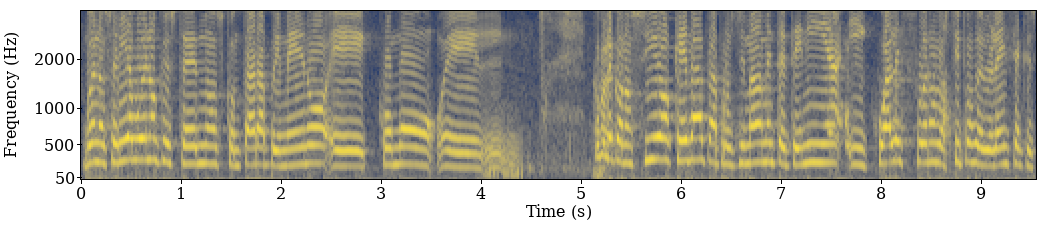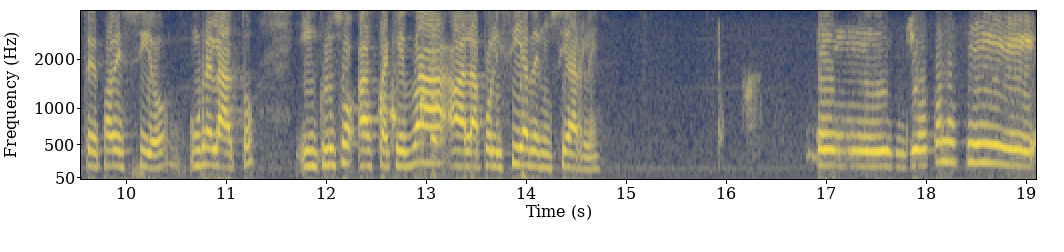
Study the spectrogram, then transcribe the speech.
Bueno, sería bueno que usted nos contara primero eh, cómo, eh, cómo le conoció, qué edad aproximadamente tenía y cuáles fueron los tipos de violencia que usted padeció, un relato, incluso hasta que va a la policía a denunciarle. Eh, yo conocí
